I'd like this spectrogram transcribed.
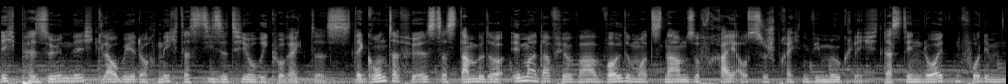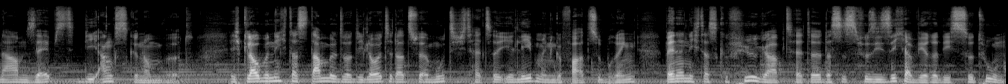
Ich persönlich glaube jedoch nicht, dass diese Theorie korrekt ist. Der Grund dafür ist, dass Dumbledore immer dafür war, Voldemorts Namen so frei auszusprechen wie möglich, dass den Leuten vor dem Namen selbst die Angst genommen wird. Ich glaube nicht, dass Dumbledore die Leute dazu ermutigt hätte, ihr Leben in Gefahr zu bringen, wenn er nicht das Gefühl gehabt hätte, dass es für sie sicher wäre, dies zu tun.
